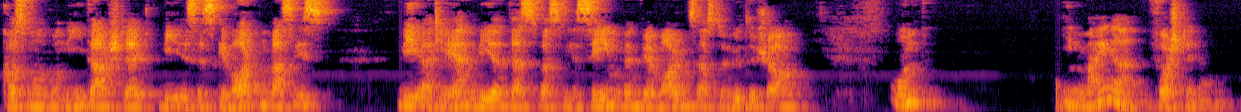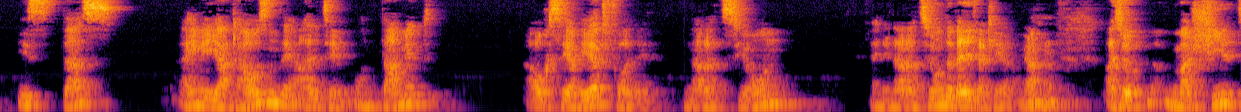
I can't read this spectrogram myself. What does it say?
Kosmogonie darstellt. Wie ist es geworden? Was ist? Wie erklären wir das, was wir sehen, wenn wir morgens aus der Hütte schauen? Und in meiner Vorstellung ist das eine Jahrtausende alte und damit auch sehr wertvolle Narration, eine Narration der Welterklärung. Ja? Mhm. Also man schielt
